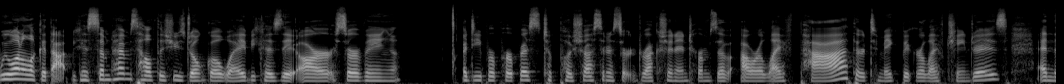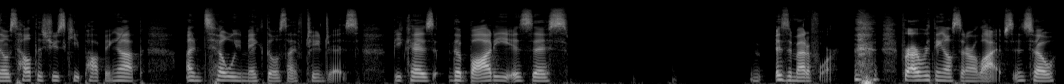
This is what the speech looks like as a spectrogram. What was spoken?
We want to look at that because sometimes health issues don't go away because they are serving a deeper purpose to push us in a certain direction in terms of our life path or to make bigger life changes. And those health issues keep popping up until we make those life changes because the body is this is a metaphor for everything else in our lives. And so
